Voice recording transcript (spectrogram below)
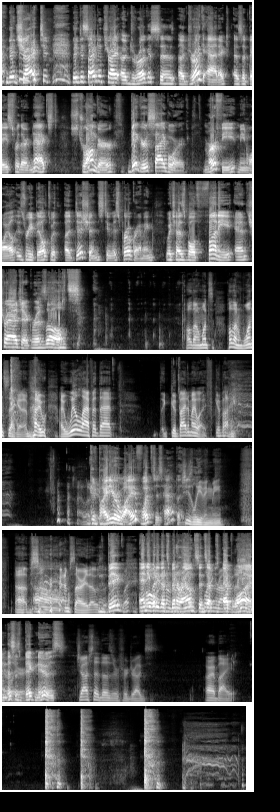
they try to they decide to try a drug assist, a drug addict as a base for their next stronger, bigger cyborg. Murphy, meanwhile, is rebuilt with additions to his programming, which has both funny and tragic results. Hold on once hold on one second. I I will laugh at that. Goodbye to my wife. Goodbye. Goodbye you. to your wife? What just happened? She's leaving me. Uh, I'm sorry. I'm sorry. That was a, big. What? Anybody oh, that's been know. around since Ep, Ep one, this is big news. Josh said those are for drugs. All right, bye.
